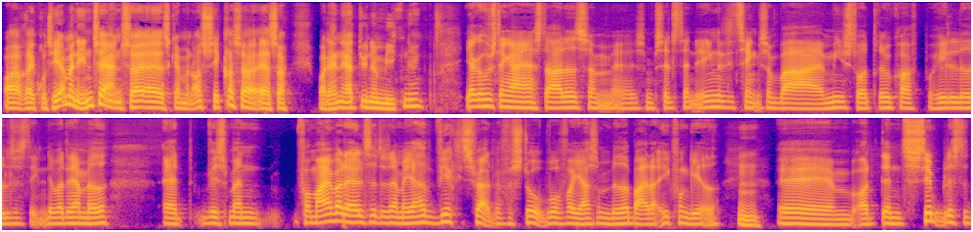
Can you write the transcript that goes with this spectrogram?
Og rekrutterer man internt, så øh, skal man også sikre sig, altså, hvordan er dynamikken. Ikke? Jeg kan huske, dengang jeg startede som, øh, som selvstændig, en af de ting, som var min store drivkraft på hele ledelsesdelen, det var det her med, at hvis man... For mig var det altid det der med, at jeg havde virkelig svært ved at forstå, hvorfor jeg som medarbejder ikke fungerede. Mm. Øhm, og den simpleste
